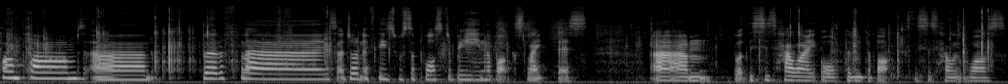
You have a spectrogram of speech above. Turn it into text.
pom-poms and butterflies. I don't know if these were supposed to be in the box like this. Um, but this is how I opened the box. This is how it was.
